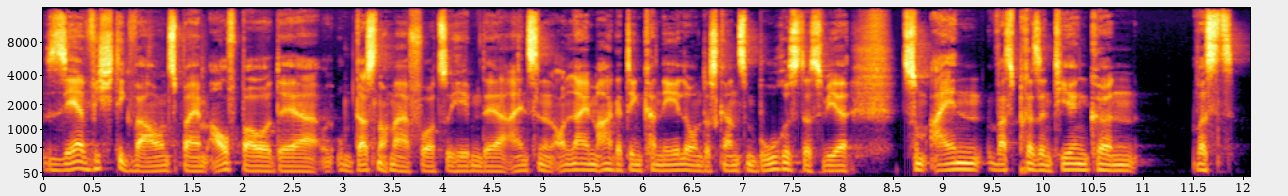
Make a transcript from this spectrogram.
sehr wichtig war uns beim Aufbau der, um das nochmal hervorzuheben, der einzelnen Online-Marketing-Kanäle und des ganzen Buches, dass wir zum einen was präsentieren können, was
